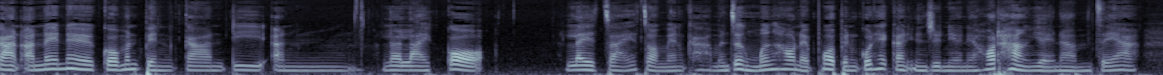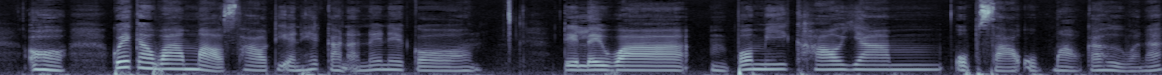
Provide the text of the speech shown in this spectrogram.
การอันในในก็มันเป็นการดีอันละลายเกาะไล่ใจจอมแม่นค่ะมันจึงเมืองเฮาเนี่ยพ่อเป็นคนเหตุการณ์อินจิเนียร์เนี่ยเฮาทางใหญ่นำจ้ะอ๋อก้อยกะว่าหมาซาวที่อันเหตุการณ์อันในในก็ เดเลยว่าป้อมีข้าวยามอบสาวอบเมาก็คือว่านะ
